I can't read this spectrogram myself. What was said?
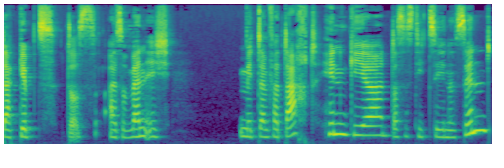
da gibt's das. Also wenn ich mit dem Verdacht hingehe, dass es die Zähne sind,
